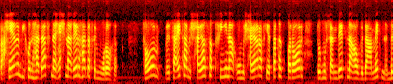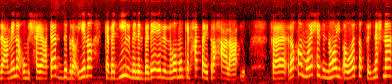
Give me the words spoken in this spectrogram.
فأحيانا بيكون هدفنا إحنا غير هدف المراهق. فهو ساعتها مش هيثق فينا ومش هيعرف يتخذ قرار بمساندتنا أو بدعمتنا بدعمنا ومش هيعتد برأينا كبديل من البدائل اللي هو ممكن حتى يطرحها على عقله. فرقم واحد إن هو يبقى واثق في إن إحنا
